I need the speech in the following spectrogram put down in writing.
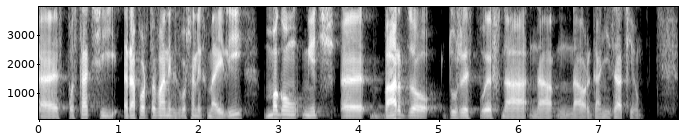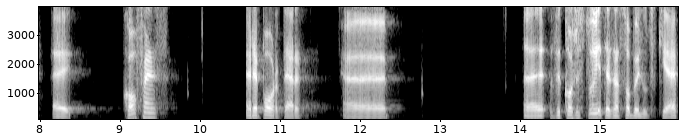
w postaci raportowanych, zgłoszonych maili mogą mieć e, bardzo duży wpływ na, na, na organizację. Reporter e, e, wykorzystuje te zasoby ludzkie,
